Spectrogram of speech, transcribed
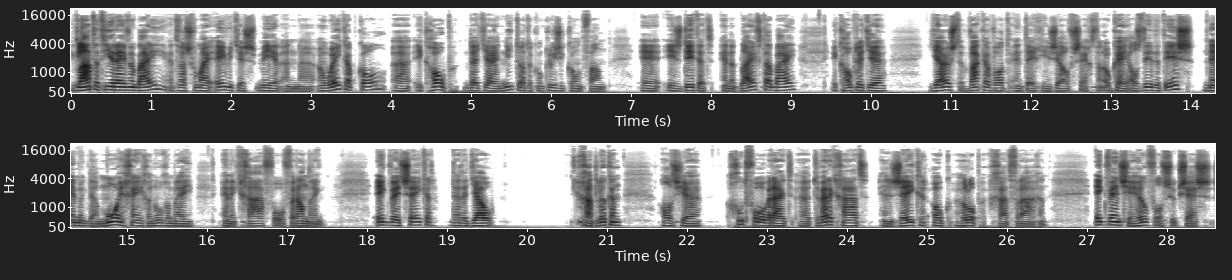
Ik laat het hier even bij. Het was voor mij eventjes meer een, uh, een wake-up call. Uh, ik hoop dat jij niet tot de conclusie komt van, is dit het en het blijft daarbij. Ik hoop dat je juist wakker wordt en tegen jezelf zegt van oké, als dit het is, neem ik daar mooi geen genoegen mee en ik ga voor verandering. Ik weet zeker dat het jou gaat lukken als je goed voorbereid uh, te werk gaat en zeker ook hulp gaat vragen. Ik wens je heel veel succes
